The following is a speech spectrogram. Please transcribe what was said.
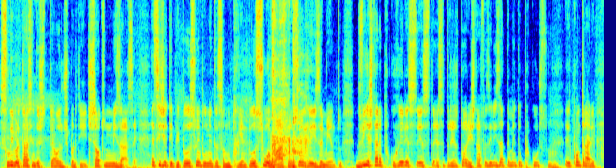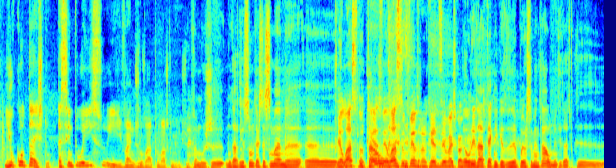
se libertassem das tutelas dos partidos, se autonomizassem. A CGTP, pela sua implementação no terreno, pela sua base, pelo seu enraizamento, devia estar a percorrer esse, esse, essa trajetória, está a fazer exatamente o percurso contrário. E o contexto acentua isso e vai-nos levar por maus caminhos. Bem, vamos mudar de assunto. Esta semana. Uh, Vê lá se não total. Quer, lá se o Pedro não quer dizer mais qualquer A Unidade Técnica de Apoio Orçamental, uma entidade que,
